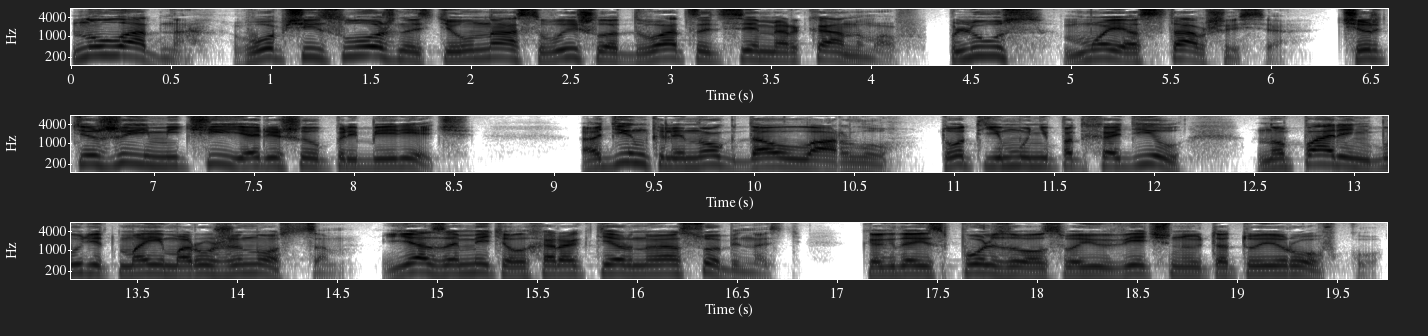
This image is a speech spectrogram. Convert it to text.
Ну ладно. В общей сложности у нас вышло 27 арканумов. Плюс мой оставшийся. Чертежи и мечи я решил приберечь. Один клинок дал Ларлу. Тот ему не подходил, но парень будет моим оруженосцем. Я заметил характерную особенность, когда использовал свою вечную татуировку.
